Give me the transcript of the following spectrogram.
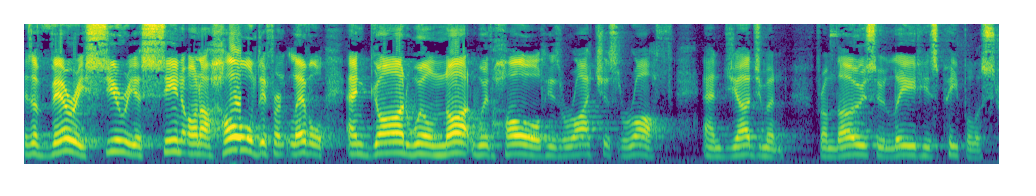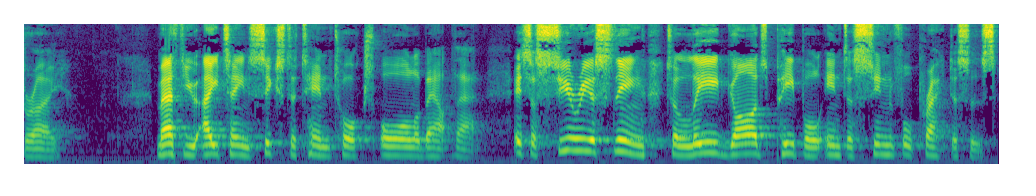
is a very serious sin on a whole different level, and God will not withhold his righteous wrath and judgment from those who lead his people astray. Matthew 18, 6 to 10 talks all about that. It's a serious thing to lead God's people into sinful practices.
